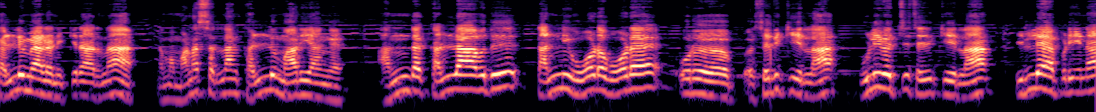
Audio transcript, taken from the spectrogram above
கல் மேலே நிற்கிறாருன்னா நம்ம மனசெல்லாம் கல் மாறியாங்க. அந்த கல்லாவது தண்ணி ஓட ஓட ஒரு செதுக்கிடலாம் உளி வச்சு செதுக்கிடலாம். இல்லை அப்படின்னா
